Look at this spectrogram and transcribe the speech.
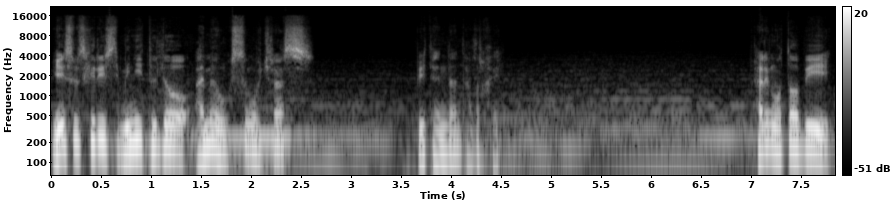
Есүс Христ миний төлөө амиа өгсөн учраас би таньдаа талархъя. Харин одоо би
